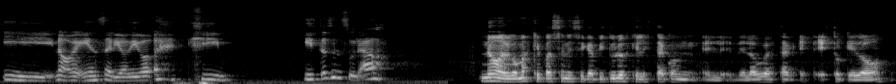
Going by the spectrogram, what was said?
Y, no, en serio, digo, y, y está censurado. No, algo más que pasa en ese capítulo es que él está con. El de logo está. Esto quedó.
